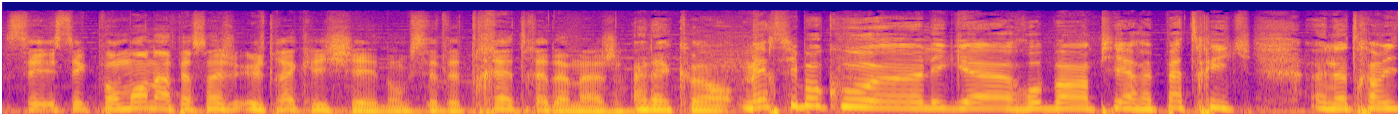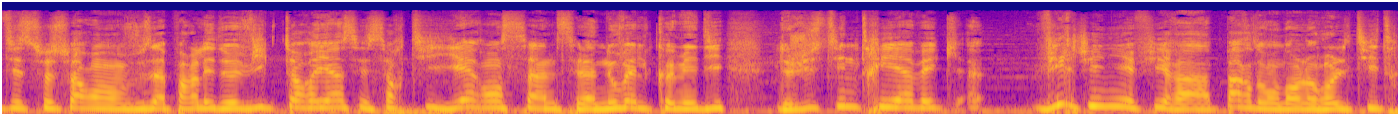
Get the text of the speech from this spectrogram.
C'est c'est que pour moi on a un personnage ultra cliché, donc c'était très très dommage. Ah d'accord. Merci beaucoup euh, les gars, Robin, Pierre et Patrick. Euh, notre invité ce soir, on vous a parlé de Victoria, c'est sorti hier en salle. C'est la nouvelle comédie de Justine Trier avec euh, Virginie Efira, pardon, dans le rôle titre.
